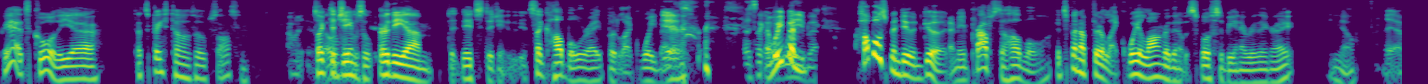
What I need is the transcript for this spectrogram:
But yeah, it's cool. The uh that space telescope's awesome. Oh, yeah, It's like the James or the um it's the it's like Hubble, right? But like way better. Yeah. That's like And we've been- back- Hubble's been doing good. I mean, props to Hubble. It's been up there like way longer than it was supposed to be and everything, right? You know, Yeah.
